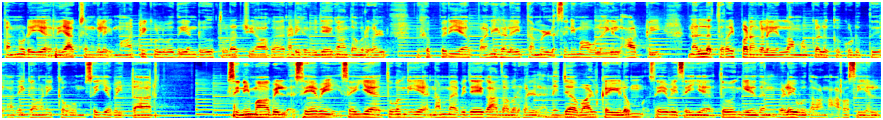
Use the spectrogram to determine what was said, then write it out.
தன்னுடைய ரியாக்ஷன்களை மாற்றிக்கொள்வது என்று தொடர்ச்சியாக நடிகர் விஜயகாந்த் அவர்கள் மிகப்பெரிய பணிகளை தமிழ் சினிமா உலகில் ஆற்றி நல்ல திரைப்படங்களை எல்லாம் மக்களுக்கு கொடுத்து அதை கவனிக்கவும் செய்ய வைத்தார். சினிமாவில் சேவை செய்ய துவங்கிய நம்ம விஜயகாந்த் அவர்கள் நிஜ வாழ்க்கையிலும் சேவை செய்ய துவங்கியதன் விளைவுதான் அரசியல்.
